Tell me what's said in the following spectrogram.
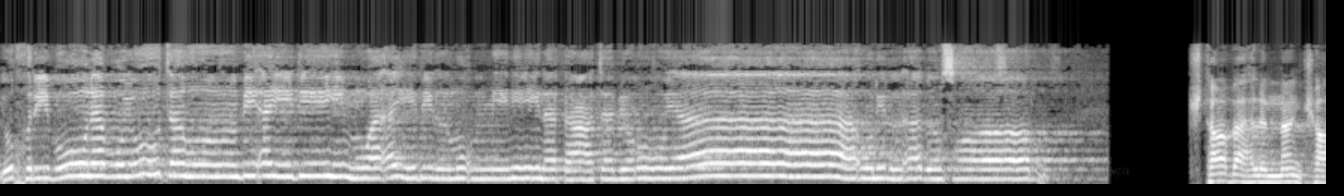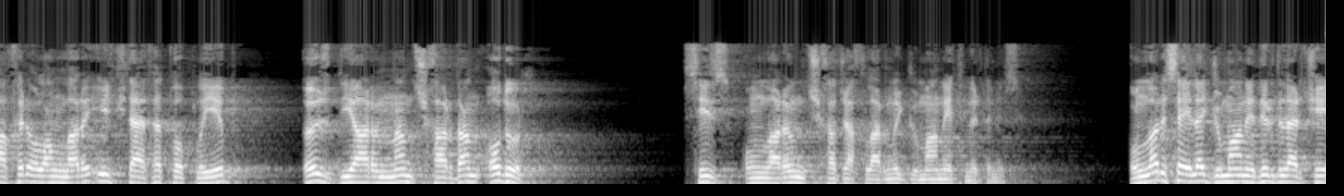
يُخْرِبُونَ بُيُوتَهُم بِأَيْدِيهِمْ وَأَيْدِي الْمُؤْمِنِينَ فَاعْتَبِرُوا يَا أُولِي الْأَبْصَارِ Kitab əhlindən kafir olanları ilk dəfə toplayıb, öz diyarından çıxardan odur. Siz onların çıxacaqlarını güman etmirdiniz. Onlar isə elə güman edirdilər ki,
